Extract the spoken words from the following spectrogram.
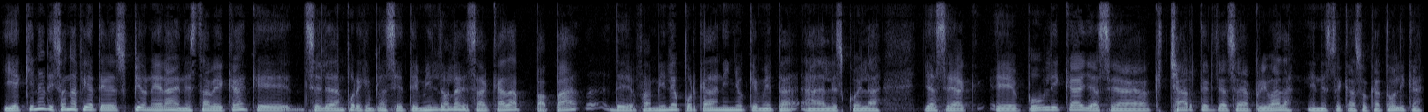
y aquí en Arizona, fíjate, es pionera en esta beca que se le dan, por ejemplo, 7 mil dólares a cada papá de familia por cada niño que meta a la escuela, ya sea eh, pública, ya sea charter, ya sea privada, en este caso católica.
